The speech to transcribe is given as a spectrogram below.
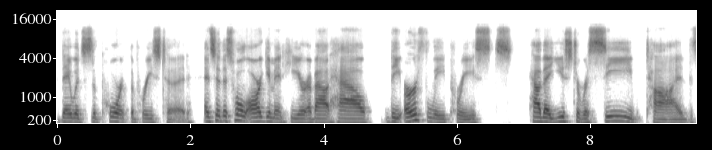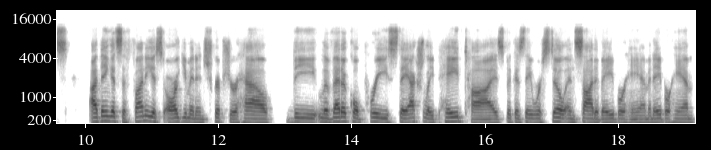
They would support the priesthood. And so, this whole argument here about how the earthly priests, how they used to receive tithes, I think it's the funniest argument in scripture how the Levitical priests, they actually paid tithes because they were still inside of Abraham, and Abraham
